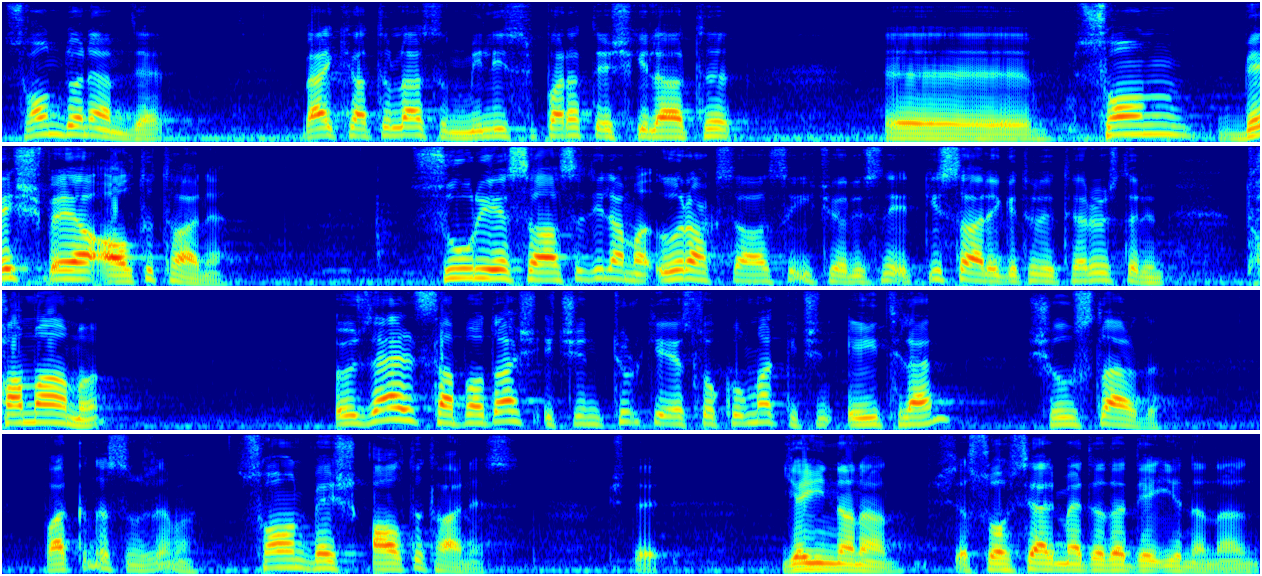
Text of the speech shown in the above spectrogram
son dönemde belki hatırlarsın Milli İstihbarat Teşkilatı e, son 5 veya 6 tane Suriye sahası değil ama Irak sahası içerisinde etkisiz hale getirdiği teröristlerin tamamı özel sabotaj için Türkiye'ye sokulmak için eğitilen şahıslardı. Farkındasınız değil mi? Son 5-6 tanesi. İşte yayınlanan, işte sosyal medyada yayınlanan,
